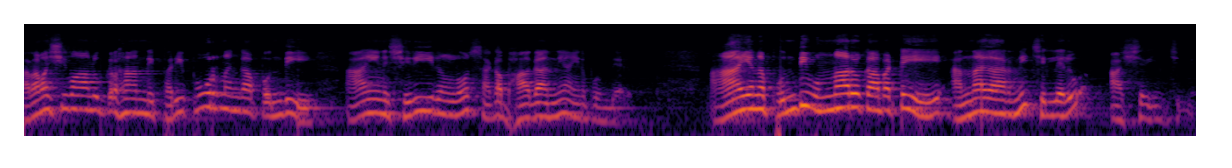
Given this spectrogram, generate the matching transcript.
పరమశివానుగ్రహాన్ని పరిపూర్ణంగా పొంది ఆయన శరీరంలో సగభాగాన్ని ఆయన పొందారు. ఆయన పొంది ఉన్నారు కాబట్టి అన్నగారిని చెల్లెలు ఆశ్రయించింది.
